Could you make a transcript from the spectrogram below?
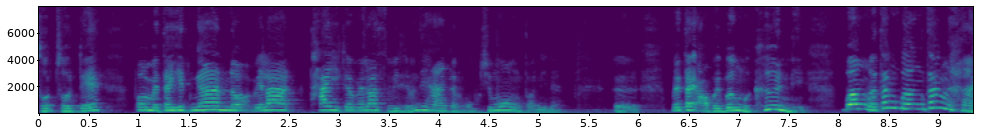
สดสดเด้เพราะแม่แต่เฮ็ดงานเนาะเวลาไทยกับเวลาสวีเดนมันสิห่างกัน6ชั่วโมงตอนนี้นะเออแม่แต่เอาไปเบิ่งมื้อคืนนี่ เบิ่งแล้วทั้งเบิ่งทั้งไห้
